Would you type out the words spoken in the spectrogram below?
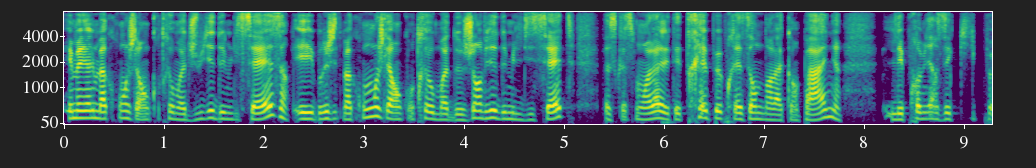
Emmanuel Macron, je l'ai rencontré au mois de juillet 2016. Et Brigitte Macron, je l'ai rencontré au mois de janvier 2017, parce qu'à ce moment-là, elle était très peu présente dans la campagne. Les premières équipes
